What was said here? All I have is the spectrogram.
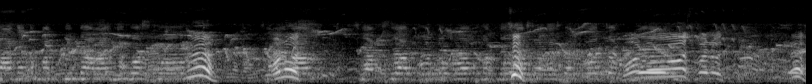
Tidak ada tempat pindah lagi bosku. bonus. Siap-siap untuk kelompok dewasa Lester Kocok. Bonus, bonus. Eh,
